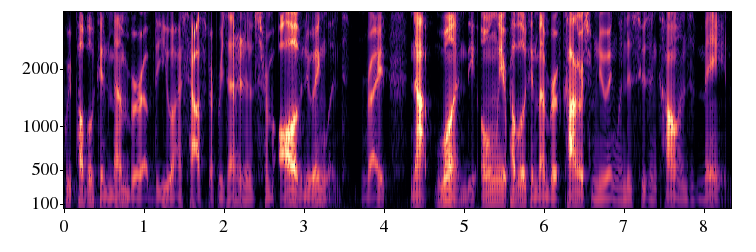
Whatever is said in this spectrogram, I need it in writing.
Republican member of the U.S. House of Representatives from all of New England, right? Not one. The only Republican member of Congress from New England is Susan Collins of Maine.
